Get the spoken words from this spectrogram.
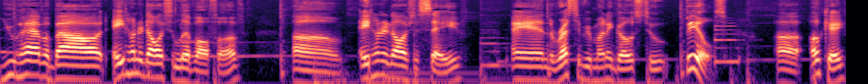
you have about $800 to live off of, um, $800 to save, and the rest of your money goes to bills. Uh, okay,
